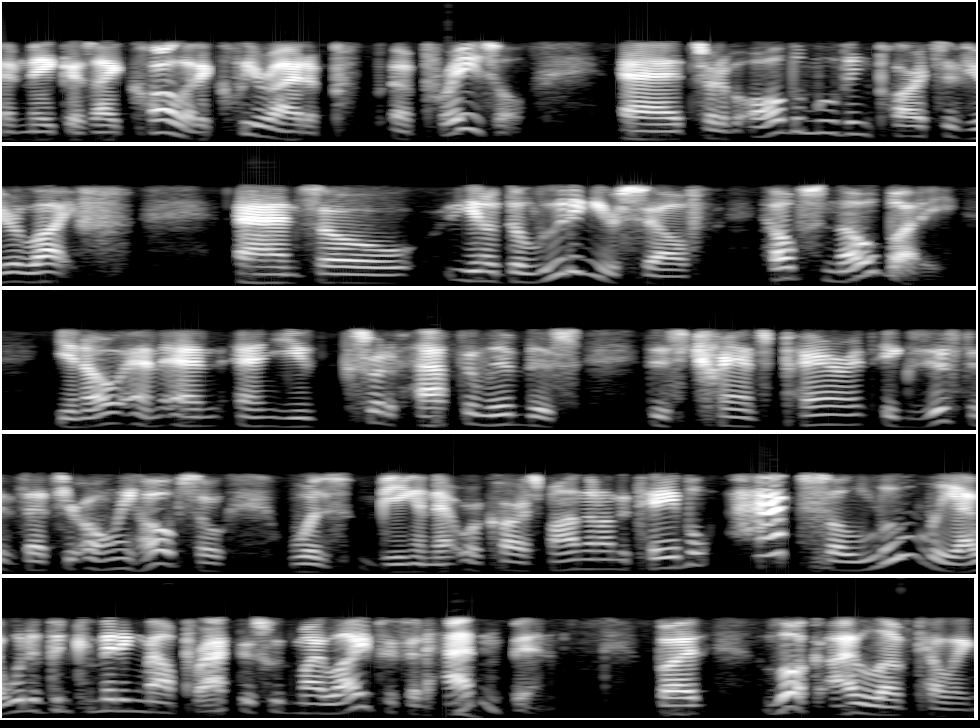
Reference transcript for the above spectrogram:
and make, as I call it, a clear eyed ap- appraisal at sort of all the moving parts of your life. And so, you know, deluding yourself helps nobody, you know, and, and, and you sort of have to live this this transparent existence. That's your only hope. So, was being a network correspondent on the table? Absolutely. I would have been committing malpractice with my life if it hadn't been. But look, I love telling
